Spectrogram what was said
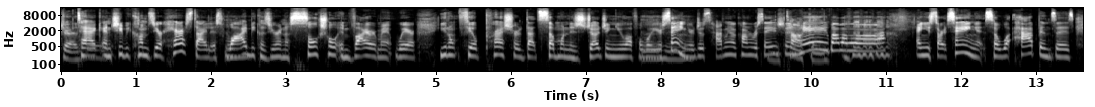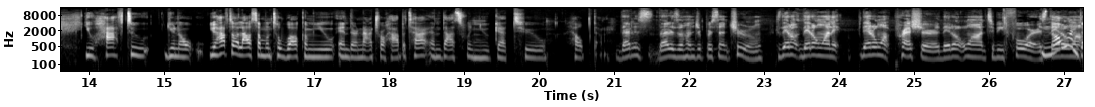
Dresser. tech, and she becomes your hairstylist. Why? Mm-hmm. Because you're in a social environment where you don't feel pressured that someone is judging you off of what you're saying. Mm-hmm. You're just having a conversation. Talking. Hey, blah blah blah, blah, and you start saying it. So what happens is you have to, you know, you have to allow someone to welcome you in their natural habitat, and that's when you get to help them. That is that is hundred percent true. Because they don't they don't want it. They don't want pressure. They don't want to be forced. No they don't one want,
